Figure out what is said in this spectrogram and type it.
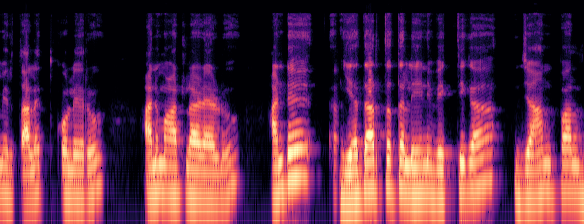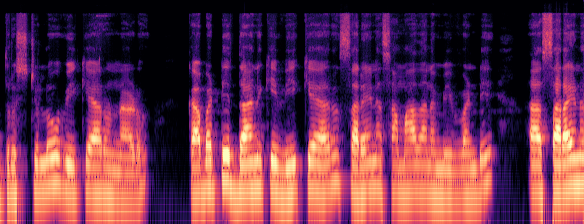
మీరు తలెత్తుకోలేరు అని మాట్లాడాడు. అంటే యథార్థత లేని వ్యక్తిగా జాన్ పాల్ దృష్టిలో వికేఆర్ ఉన్నాడు. కాబట్టి దానికి వికేఆర్ సరైన సమాధానం ఇవ్వండి. సరైన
